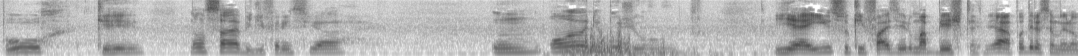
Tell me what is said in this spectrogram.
Porque não sabe diferenciar um ônibus de outro. E é isso que faz ele uma besta. Ah, poderia ser melhor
